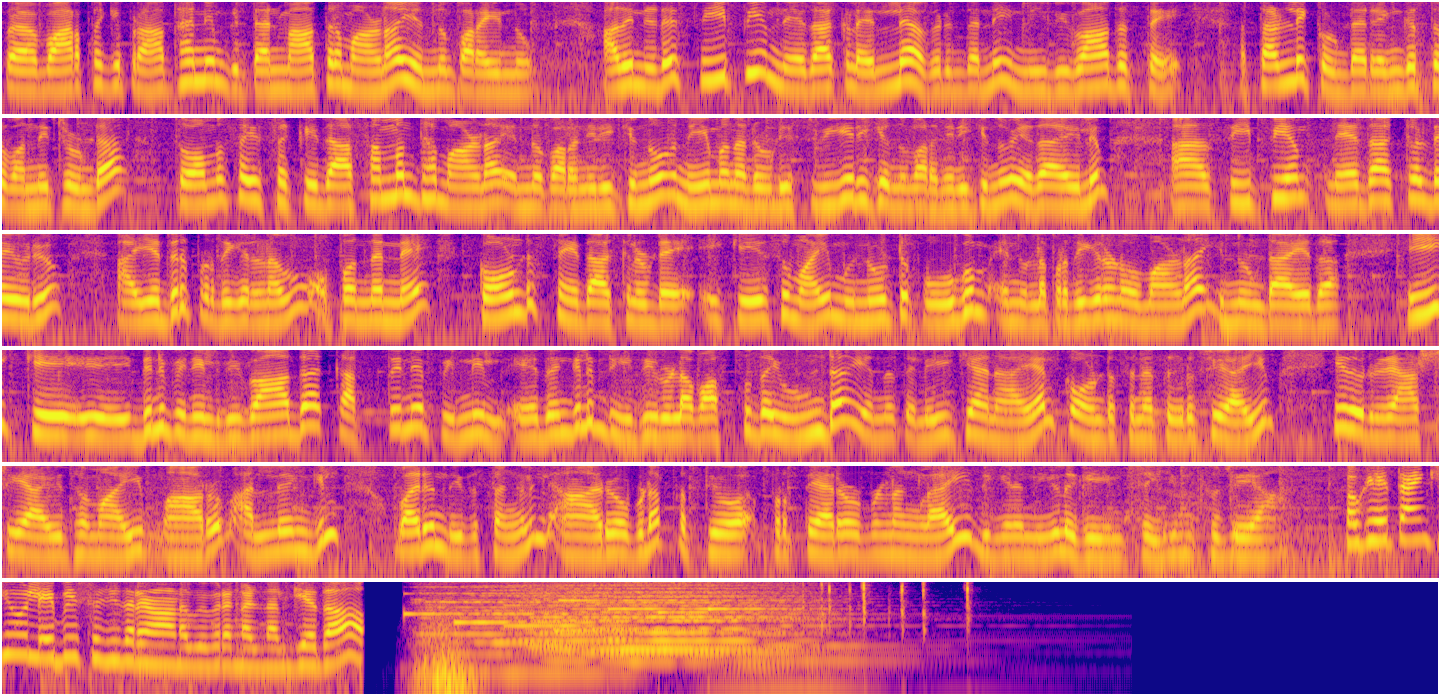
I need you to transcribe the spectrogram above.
പ- വാർത്തയ്ക്ക് പ്രാധാന്യം കിട്ടാൻ മാത്രമാണ് എന്നും പറയുന്നു. അതിനിടെ സി പി എം നേതാക്കൾ എല്ലാവരും തന്നെ ഇന്ന് ഈ വിവാദത്തെ തള്ളിക്കൊണ്ട് രംഗത്ത് വന്നിട്ടുണ്ട്. തോമസ് ഐസക് ഇത് അസംബന്ധമാണ് എന്ന് പറഞ്ഞിരിക്കുന്നു. നിയമ നടപടി സ്വീകരിക്കുമെന്ന് പറഞ്ഞിരിക്കുന്നു. ഏതായാലും സി പി എം നേതാക്കളുടെ ഒരു എതിർ പ്രതികരണവും ഒപ്പം തന്നെ കോൺഗ്രസ് നേതാക്കളുടെ ഈ കേസുമായി മുന്നോട്ട് പോകും എന്നുള്ള പ്രതികരണവുമാണ് ഇന്നുണ്ടായത്. ഈ കേ- ഇതിന് പിന്നിൽ വിവാദ കത്തിന് പിന്നിൽ ഏതെങ്കിലും രീതിയിലുള്ള വസ്തുതയുണ്ട് എന്ന് തെളിയിക്കാനായാൽ കോൺഗ്രസിന് തീർച്ചയായും ഇതൊരു രാഷ്ട്രീയ ആയുധമായി മാറും. അല്ലെങ്കിൽ വരും ദിവസങ്ങളിൽ ആരോപണ പ്രത്യോ പ്രത്യാരോപണങ്ങളായി ഇതിങ്ങനെ നീളുകയും ചെയ്യും Sujaya. Okay thank you Lebi സജീന്ദ്രനാണ് വിവരങ്ങൾ നൽകിയത്.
